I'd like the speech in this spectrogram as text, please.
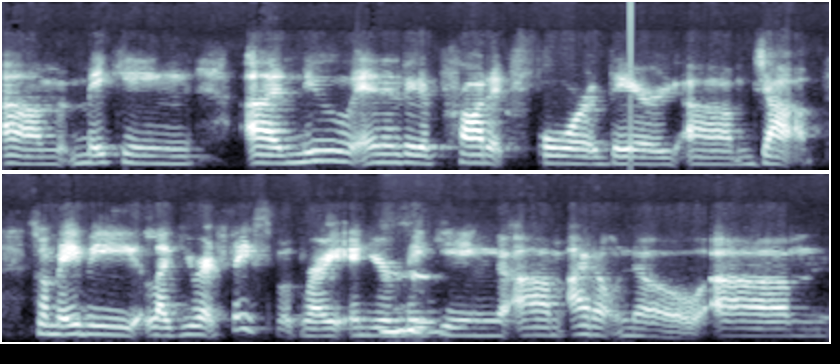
um, making a new and innovative product for their um, job. So maybe like you're at Facebook, right, and you're mm-hmm. making um, I don't know um,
